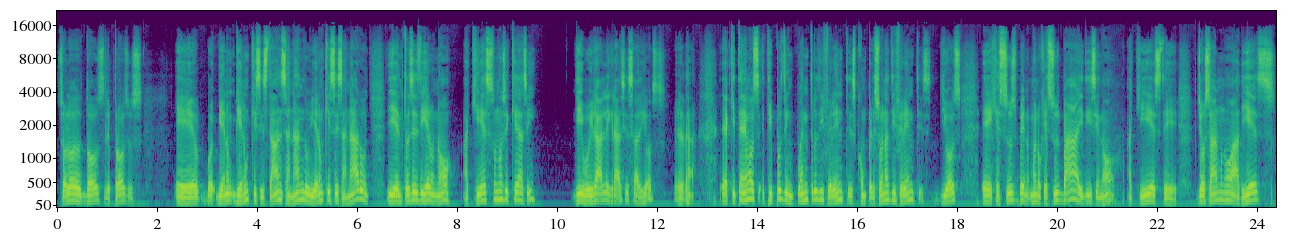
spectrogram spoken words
solo dos leprosos eh, vieron, vieron que se estaban sanando, vieron que se sanaron y entonces dijeron, no, aquí esto no se queda así. Y voy a darle gracias a Dios, ¿verdad? Aquí tenemos tipos de encuentros diferentes con personas diferentes. Dios, eh, Jesús, bueno, Jesús va y dice, no, aquí este, yo salmo a 10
